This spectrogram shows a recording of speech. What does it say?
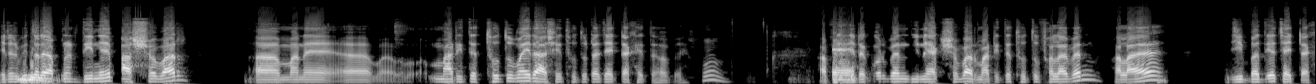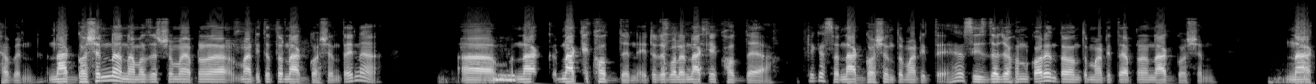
এটার ভিতরে আপনার দিনে পাঁচশো বার মানে মাটিতে থুতু মাইরা সেই থুতুটা চারটা খাইতে হবে হুম? আপনি হ্যাঁ। যেটা করবেন দিনে একশো বার মাটিতে থুতু ফেলাবেন ফালায় জিব্বা দিয়ে চারটা খাবেন। নাক ঘষেন না? নামাজের সময় আপনারা মাটিতে তো নাক ঘষেন তাই না। নাক নাকে খত দেন। এটাতে বলে নাকে খত দেয়া। ঠিক আছে? নাক ঘষেন তো মাটিতে। হ্যাঁ সিজদা যখন করেন তখন তো মাটিতে আপনারা নাক ঘষেন। নাক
